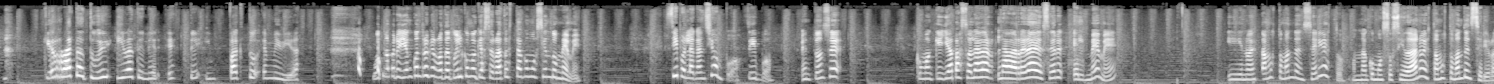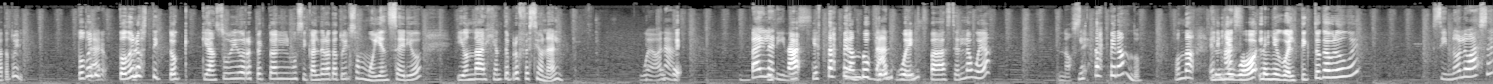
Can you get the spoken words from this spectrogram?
que Ratatouille iba a tener este impacto en mi vida? Puta, pero yo encuentro que Ratatouille como que hace rato está como siendo meme. Sí, por la canción, po. Sí, po. Entonces, como que ya pasó la, la barrera de ser el meme. Y nos estamos tomando en serio esto. Onda, como sociedad nos estamos tomando en serio Ratatouille. Todo el- todos los TikTok que han subido respecto al musical de Ratatouille son muy en serio y onda gente profesional. Weona. ¿Qué Bailarinas. está, qué está esperando. Broadway para hacer la wea? No ¿Qué sé. está esperando? Onda, Es ¿le más- llegó, ¿le llegó el TikTok a Broadway? Si no lo hacen,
